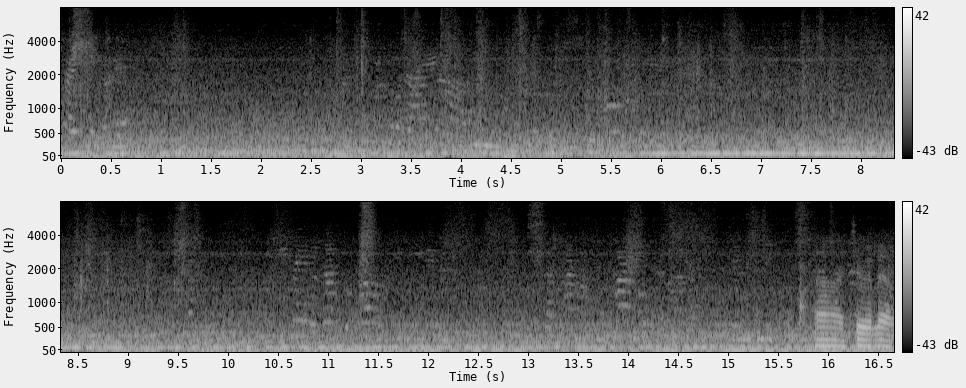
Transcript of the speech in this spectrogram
ใครกินวะเนี่ย อ่า เจอแล้ว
